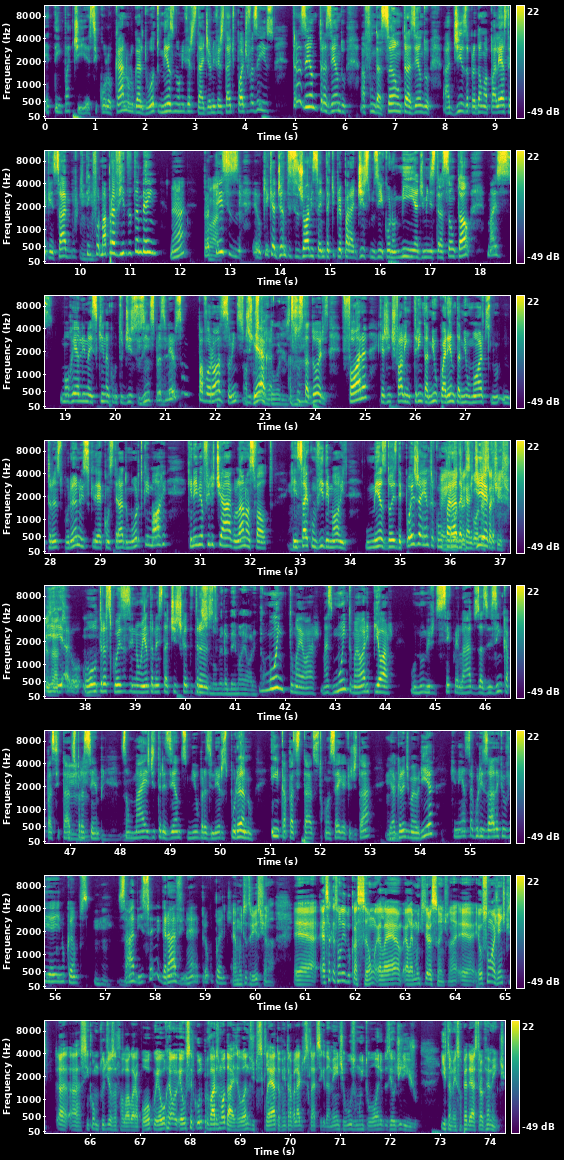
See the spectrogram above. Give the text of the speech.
é ter empatia, é se colocar no lugar do outro, mesmo na universidade. A universidade pode fazer isso. Trazendo, trazendo a fundação, trazendo a DISA para dar uma palestra, quem sabe, porque uhum. tem que uhum. formar para a vida também, né? Para claro. ter esses. Eh, o que, que adianta esses jovens saindo daqui preparadíssimos em economia, administração e tal, mas morrer ali na esquina, como tu disse, os uhum. índices brasileiros são pavorosos, são índices de guerra, né? assustadores. Fora que a gente fala em 30 mil, 40 mil mortos no, no, trânsito por ano, isso que é considerado morto, quem morre, que nem meu filho Tiago, lá no asfalto. Quem uhum. sai com vida e morre um mês, dois depois, já entra com é, parada outras, cardíaca outras e uhum. outras coisas e não entra na estatística de trânsito. Esse número é bem maior, então. Muito maior, mas muito maior e pior. O número de sequelados, às vezes incapacitados uhum. para sempre. Uhum. São mais de 300 mil brasileiros por ano incapacitados, tu consegue acreditar? Uhum. E a uhum. grande maioria, que nem essa gurizada que eu vi aí no campus. Uhum. Sabe? Isso é grave, né? É preocupante. É muito triste, né? É, essa questão da educação, ela é, ela é muito interessante, né? É, eu sou um agente que, assim como tu, Diosa, falou agora há pouco, eu, eu circulo por vários modais. Eu ando de bicicleta, eu venho trabalhar de bicicleta seguidamente, eu uso muito ônibus e eu dirijo. E também sou pedestre, obviamente.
